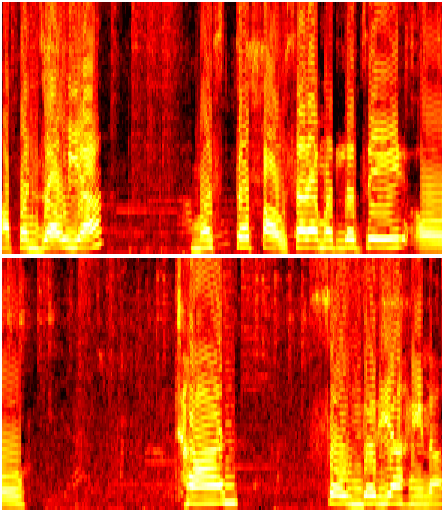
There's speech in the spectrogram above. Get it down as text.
आपण जाऊया. मस्त पावसाळ्यामधलं जे छान सौंदर्य आहे ना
